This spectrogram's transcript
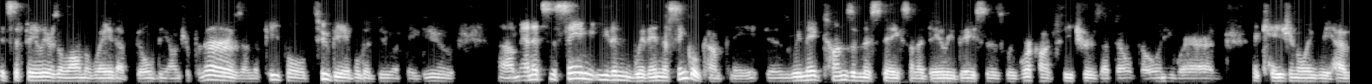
it's the failures along the way that build the entrepreneurs and the people to be able to do what they do. Um, and it's the same even within a single company is we make tons of mistakes on a daily basis. We work on features that don't go anywhere and occasionally we have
